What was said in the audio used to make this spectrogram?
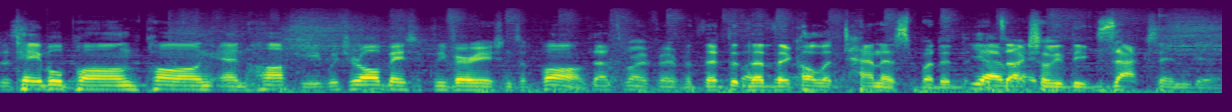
this table pong, pong, and hockey, which are all basically variations of pong. That's my favorite. That, they call it tennis, but it, yeah, it's right. actually the exact same game.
